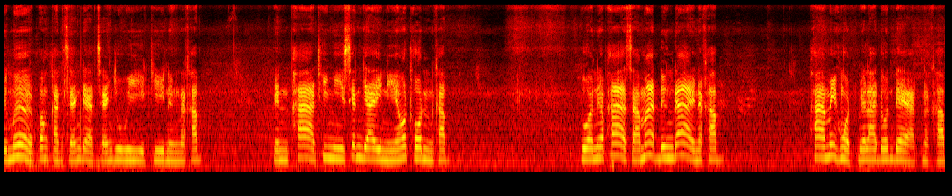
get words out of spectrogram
ลิเมอร์ ป้องกันแสงแดดแสง UV อีกทีหนึ่งนะครับ เป็นผ้าที่มีเส้นใยเหนียวทนครับ ตัวเนื้อผ้าสามารถดึงได้นะครับ ผ้าไม่หดเวลาโดนแดดนะครับ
